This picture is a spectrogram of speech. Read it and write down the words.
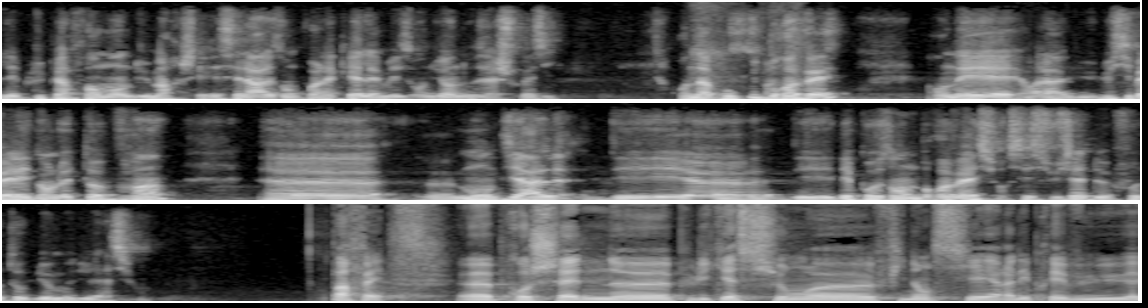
les plus performantes du marché. Et c'est la raison pour laquelle la Maison Dior nous a choisi. On a beaucoup de brevets. On est, voilà, Lucibel est dans le top 20 euh, mondial des déposants de brevets sur ces sujets de photobiomodulation. Parfait. prochaine publication financière, elle est prévue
